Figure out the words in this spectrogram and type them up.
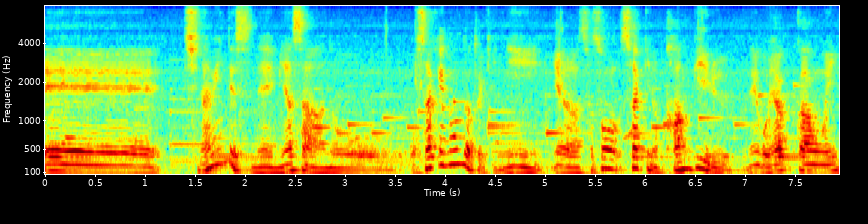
でちなみにですね皆さんあのお酒飲んだ時にいやそさっきの缶ビール、ね、500缶を 1,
